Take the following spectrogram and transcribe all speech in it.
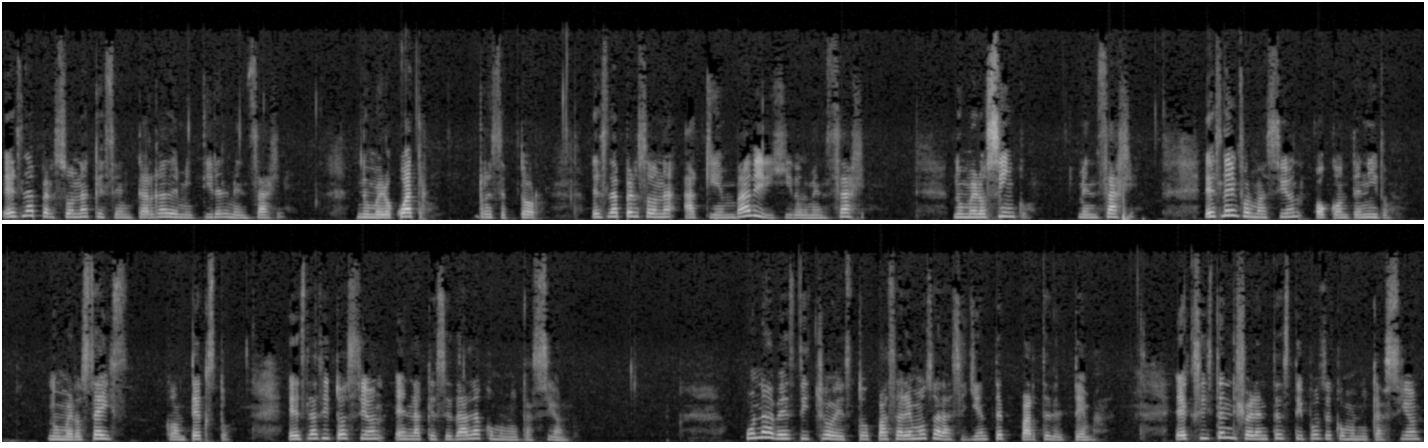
Es la persona que se encarga de emitir el mensaje. Número 4. Receptor es la persona a quien va dirigido el mensaje. Número 5. Mensaje. Es la información o contenido. Número 6. Contexto. Es la situación en la que se da la comunicación. Una vez dicho esto, pasaremos a la siguiente parte del tema. Existen diferentes tipos de comunicación,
